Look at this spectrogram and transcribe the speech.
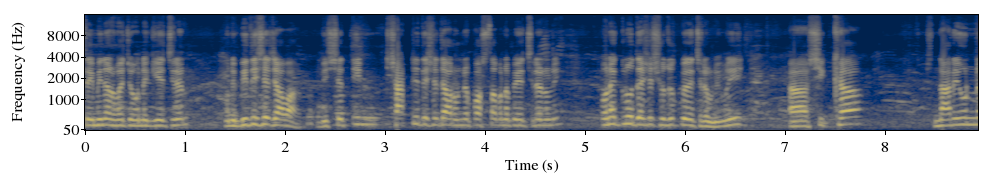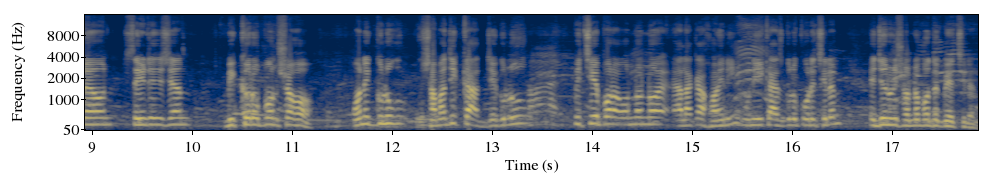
সেমিনার হয়েছে, উনি গিয়েছিলেন। উনি বিদেশে যাওয়া বিশ্বের তিন ষাটটি দেশে যাওয়ার উনি প্রস্তাবনা পেয়েছিলেন উনি। অনেকগুলো দেশে সুযোগ পেয়েছিলেন উনি। উনি শিক্ষা, নারী উন্নয়ন স্যানিটাইজেশন বৃক্ষরোপণ সহ অনেকগুলো সামাজিক কাজ যেগুলো পিছিয়ে পড়া অন্যান্য এলাকা হয়নি, উনি এই কাজগুলো করেছিলেন এই জন্য উনি স্বর্ণপদক পেয়েছিলেন।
